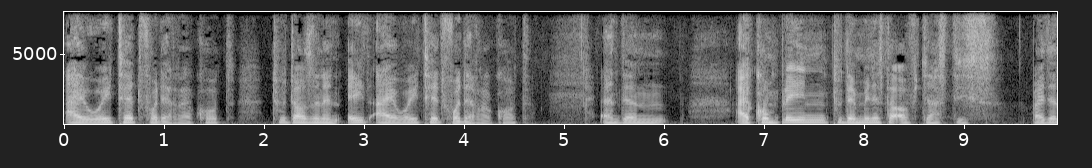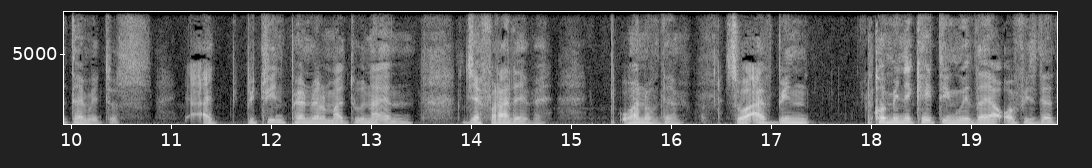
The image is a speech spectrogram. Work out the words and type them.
I waited for the record. 2008, I waited for the record, and then I complained to the Minister of Justice. By that time, it was I, between Penuel Maduna and Jeff Radebe, one of them. So I've been communicating with their office that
